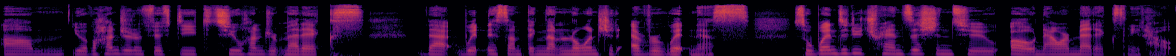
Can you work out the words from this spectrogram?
Um, you have 150 to 200 medics that witness something that no one should ever witness. So when did you transition to, oh, now our medics need help?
